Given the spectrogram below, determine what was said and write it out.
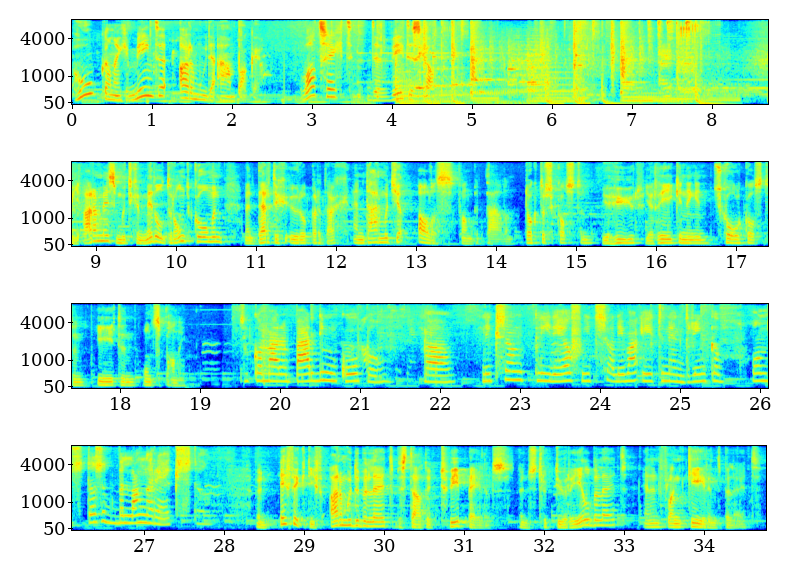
Hoe kan een gemeente armoede aanpakken? Wat zegt de wetenschap? Wie arm is, moet gemiddeld rondkomen met 30 euro per dag en daar moet je alles van betalen. Dokterskosten, je huur, je rekeningen, schoolkosten, eten, ontspanning. Ze kan maar een paar dingen kopen, maar niks aan kledij of iets, alleen maar eten en drinken. Want dat is het belangrijkste. Een effectief armoedebeleid bestaat uit twee pijlers: een structureel beleid en een flankerend beleid.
